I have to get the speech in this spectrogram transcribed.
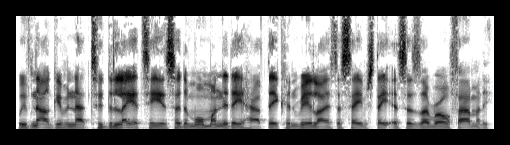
we've now given that to the laity. And so the more money they have, they can realize the same status as the royal family.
